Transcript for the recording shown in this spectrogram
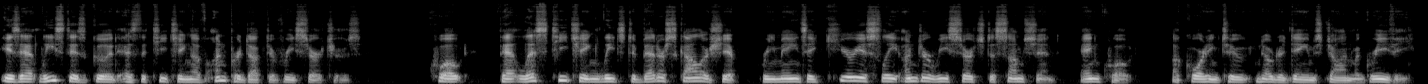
is at least as good as the teaching of unproductive researchers. Quote, that less teaching leads to better scholarship remains a curiously under researched assumption, end quote, according to Notre Dame's John McGreevy.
